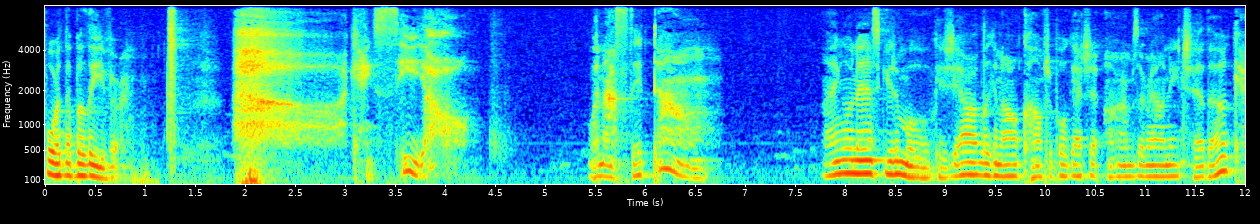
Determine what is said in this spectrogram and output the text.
for the believer. I can't see y'all when I sit down. I ain't gonna ask you to move because y'all looking all comfortable, got your arms around each other. Okay.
